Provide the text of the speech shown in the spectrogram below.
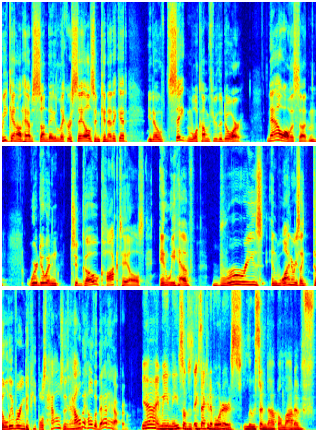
We cannot have Sunday liquor sales in Connecticut you know, Satan will come through the door. Now all of a sudden, we're doing to go cocktails and we have breweries and wineries like delivering to people's houses. Yeah. How the hell did that happen? Yeah, I mean, these executive orders loosened up a lot of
